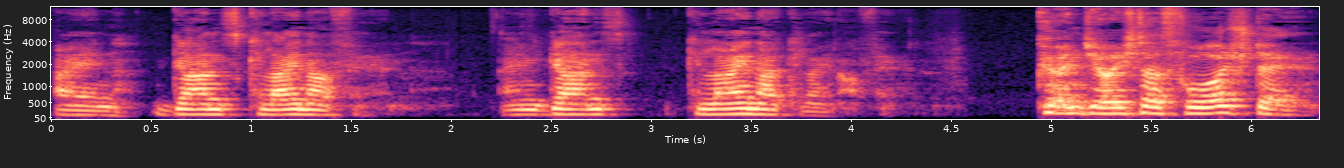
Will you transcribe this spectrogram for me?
Ein ganz kleiner Fan. Ein ganz kleiner, kleiner Fan. Könnt ihr euch das vorstellen?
